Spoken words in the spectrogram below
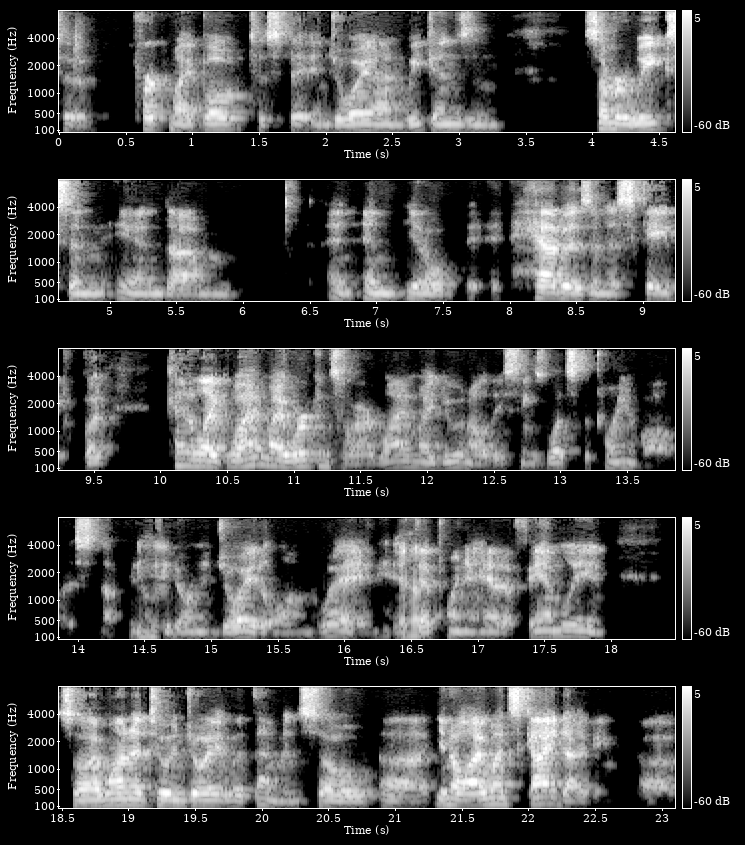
to park my boat to stay enjoy on weekends and summer weeks and and um, and and you know have as an escape but kind of like why am i working so hard why am i doing all these things what's the point of all this stuff you know mm-hmm. if you don't enjoy it along the way and uh-huh. at that point i had a family and so i wanted to enjoy it with them and so uh, you know i went skydiving uh,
